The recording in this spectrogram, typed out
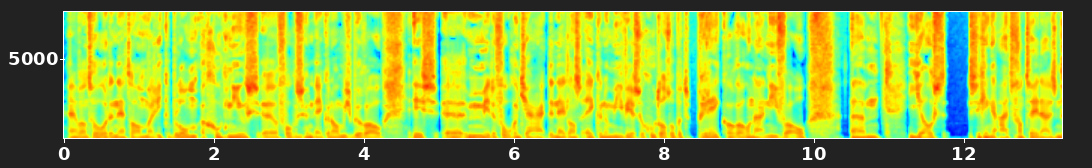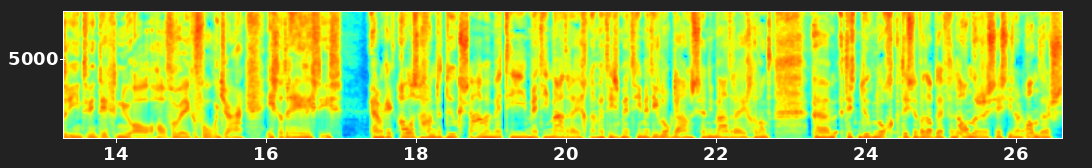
Hè, want we hoorden net al Marieke Blom. Goed nieuws, uh, volgens hun economisch bureau... is midden volgend jaar de Nederlandse economie weer zo goed als op het pre-corona-niveau. Um, Joost, ze gingen uit van 2023, nu al halverwege volgend jaar. Is dat realistisch? Ja, maar kijk, alles hangt natuurlijk samen met die, met die maatregelen. Met die, met, die, met die lockdowns en die maatregelen. Want um, het is natuurlijk nog, het is wat dat betreft een andere recessie dan anders.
